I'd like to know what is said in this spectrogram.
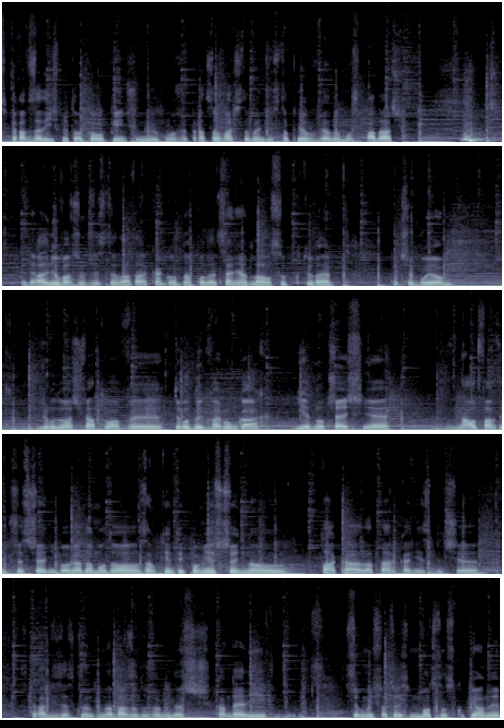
sprawdzaliśmy, to około 5 minut może pracować, to będzie stopniowo wiadomo spadać. Generalnie uważam, że jest to latarka godna polecenia dla osób, które potrzebują źródła światła w trudnych warunkach, jednocześnie na otwartej przestrzeni, bo wiadomo, do zamkniętych pomieszczeń no, taka latarka niezbyt się sprawdzi ze względu na bardzo dużą ilość kandeli. Strumień światła jest mocno skupiony,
